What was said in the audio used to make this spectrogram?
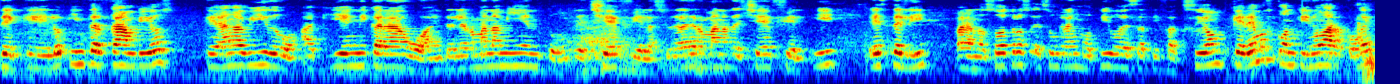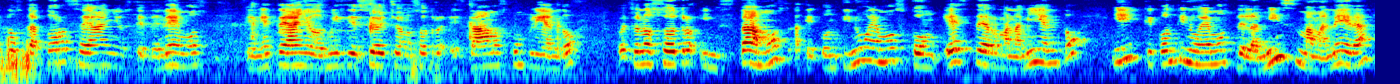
de que los intercambios que han habido aquí en Nicaragua entre el hermanamiento de Sheffield, las ciudades hermanas de Sheffield y Estelí, para nosotros es un gran motivo de satisfacción. Queremos continuar con estos 14 años que tenemos, en este año 2018 nosotros estábamos cumpliendo, por eso nosotros instamos a que continuemos con este hermanamiento y que continuemos de la misma manera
